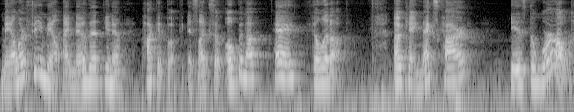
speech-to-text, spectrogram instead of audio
male or female, I know that, you know, pocketbook. It's like, so open up, hey, fill it up. Okay, next card is the world.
